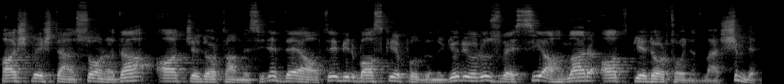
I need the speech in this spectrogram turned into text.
H5'ten sonra da at C4 hamlesiyle D6'ya bir baskı yapıldığını görüyoruz ve siyahlar at G4 oynadılar. Şimdi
